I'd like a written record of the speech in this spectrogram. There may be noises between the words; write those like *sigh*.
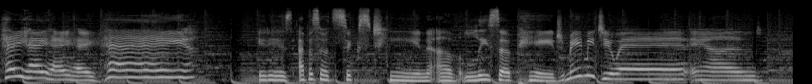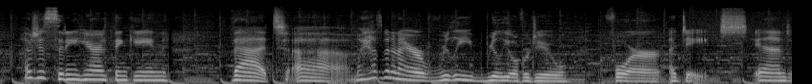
Hey, hey, hey, hey, hey. It is episode 16 of Lisa Page. Made me do it. And I was just sitting here thinking that uh, my husband and I are really, really overdue for a date. And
